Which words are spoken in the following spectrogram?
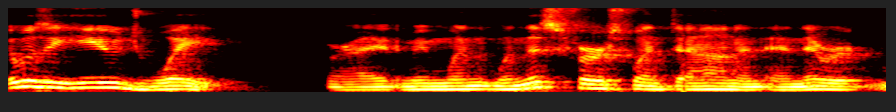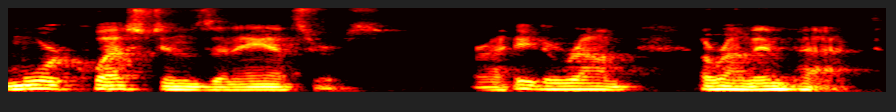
It was a huge weight, right? I mean, when when this first went down, and, and there were more questions than answers, right, around around impact.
